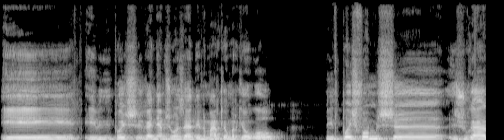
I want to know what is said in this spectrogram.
e, e depois ganhamos 1 a 0 a Dinamarca, eu marquei o gol e depois fomos uh, jogar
